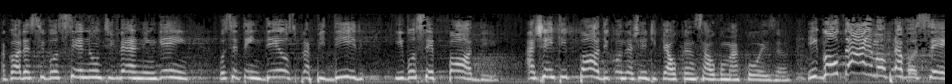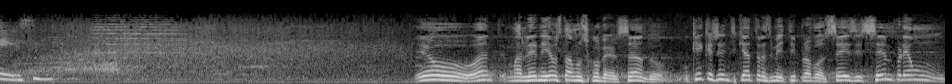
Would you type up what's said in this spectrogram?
Agora, se você não tiver ninguém, você tem Deus para pedir e você pode. A gente pode quando a gente quer alcançar alguma coisa. E Gold Diamond para vocês. Eu, Marlene e eu estávamos conversando, o que, que a gente quer transmitir para vocês e sempre é um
